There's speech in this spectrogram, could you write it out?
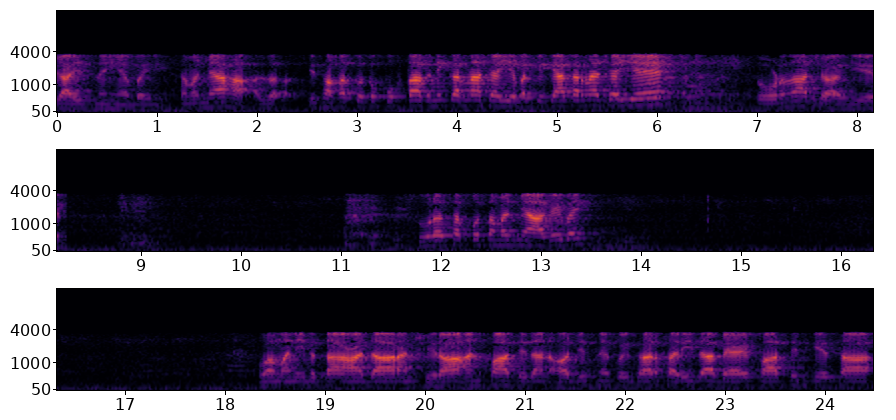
جائز نہیں ہے بھائی۔ سمجھ میں آ اس عقد کو تو پختہ نہیں کرنا چاہیے، بلکہ کیا کرنا چاہیے؟ توڑنا چاہیے۔ سورج سب کو سمجھ میں آ گئی بھائی؟ وہ منی بتا دار ان شرا ان فاسدن اور جس نے کوئی گھر خریدا بے فاسد کے ساتھ،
